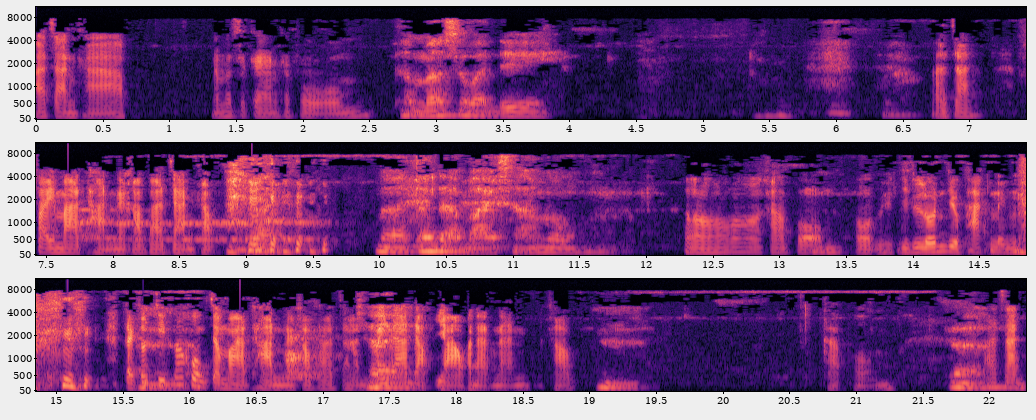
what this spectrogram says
อาจารย์ครับนมัสการครับผมธรรมสวัสดี อาจารย์ ไฟมาทันนะครับ อาจารย์ครับ มาตั้งแต่บ่ายสามโมงอ๋อครับ ผมผมลุ้นอยู่พักหนึ่ง แต่ก็คิดว่าคงจะมาทันนะครับ อาจารย์ไม่น่าดับยาวขนาดนั้นครับครับผมอาจารย์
